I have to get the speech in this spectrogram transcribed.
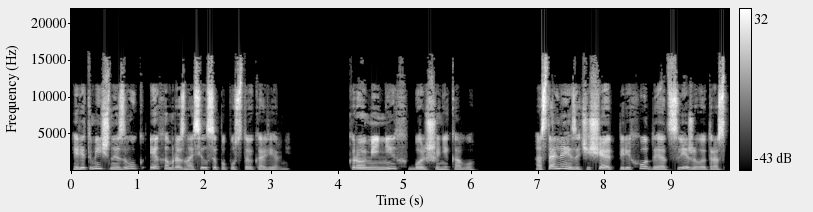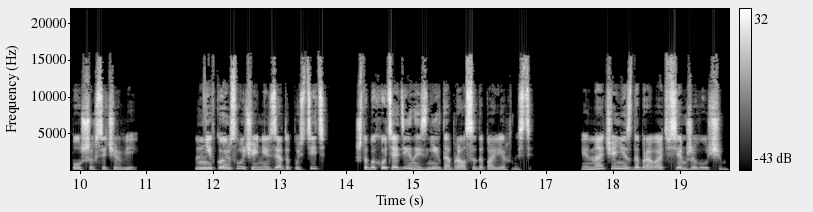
и ритмичный звук эхом разносился по пустой каверне. Кроме них больше никого. Остальные зачищают переходы и отслеживают расползшихся червей. Ни в коем случае нельзя допустить, чтобы хоть один из них добрался до поверхности. Иначе не сдобровать всем живущим.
